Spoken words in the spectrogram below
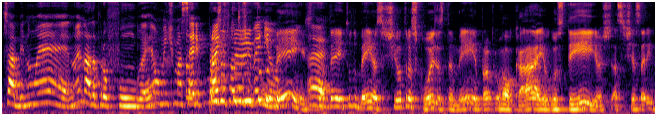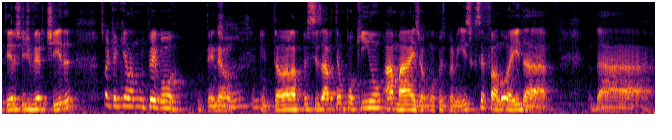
Sabe, não é, não é nada profundo, é realmente uma série pra Mas infanto juvenil. tudo bem, É. até aí tudo bem. Eu assisti outras coisas também, o próprio Hawkeye, eu gostei, eu assisti a série inteira, achei divertida. Só que aqui ela não pegou, entendeu? Sim, sim. Então ela precisava ter um pouquinho a mais de alguma coisa pra mim. Isso que você falou aí da, da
